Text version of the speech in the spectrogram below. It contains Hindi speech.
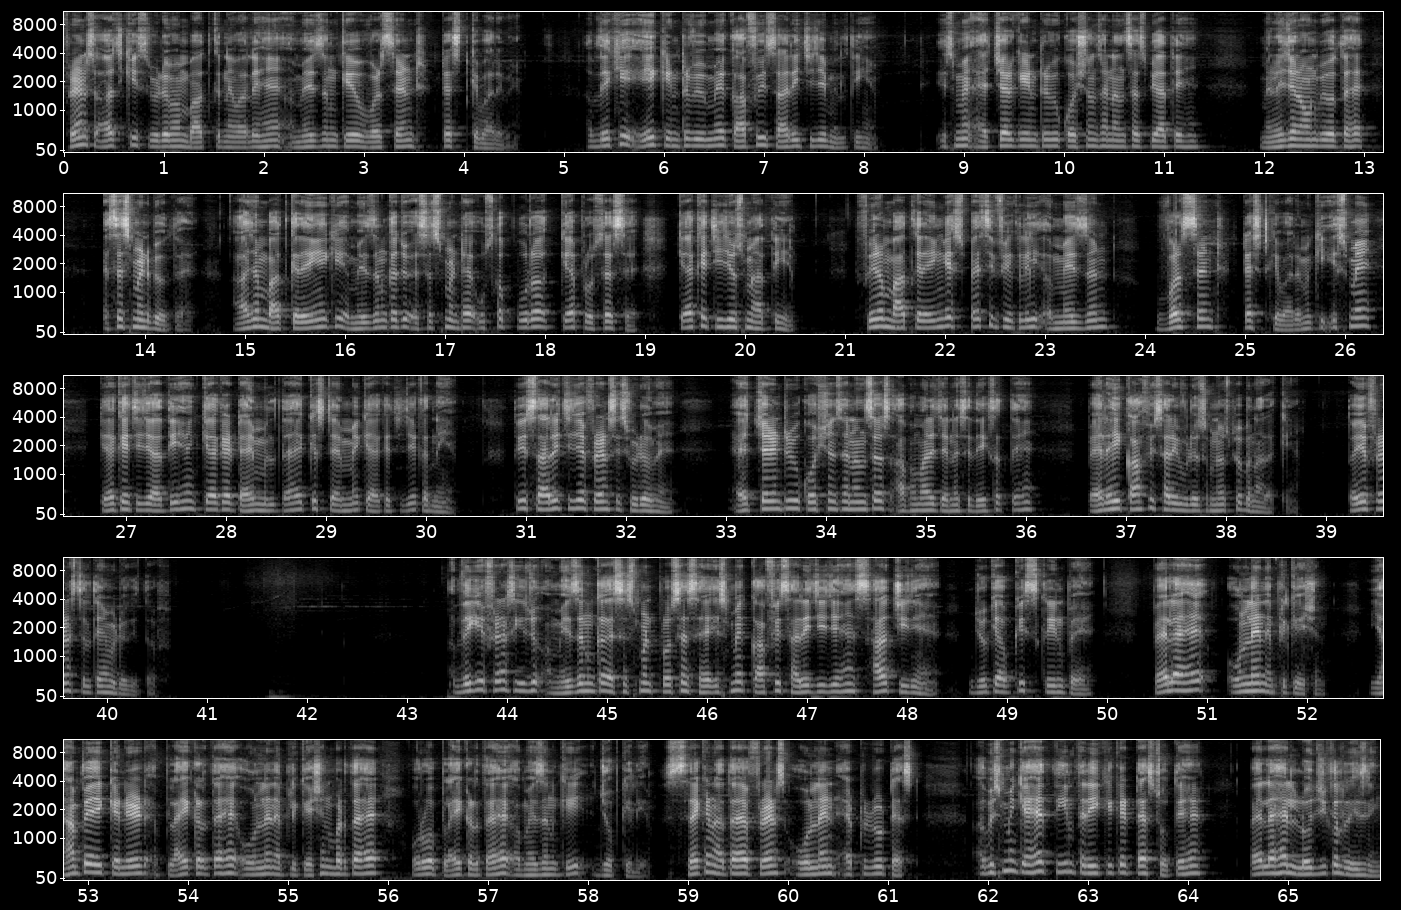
फ्रेंड्स आज की इस वीडियो में हम बात करने वाले हैं अमेज़न के वर्सेंट टेस्ट के बारे में। अब देखिए, एक इंटरव्यू में काफ़ी सारी चीज़ें मिलती हैं। इसमें एचआर के इंटरव्यू क्वेश्चंस एंड आंसर्स भी आते हैं मैनेजर राउंड भी होता है असेसमेंट भी होता है। आज हम बात करेंगे कि अमेज़न का जो असेसमेंट है, उसका पूरा क्या प्रोसेस है क्या क्या चीज़ें उसमें आती हैं। फिर हम बात करेंगे स्पेसिफिकली अमेज़न वर्सेंट टेस्ट के बारे में कि इसमें क्या क्या चीज़ें आती हैं क्या क्या टाइम मिलता है, किस टाइम में क्या क्या चीज़ें करनी है। तो ये सारी चीज़ें फ्रेंड्स इस वीडियो में हैं। H R interview question and answers आप हमारे चैनल से देख सकते हैं। पहले ही काफ़ी सारी वीडियोस हमने उस पर बना रखे हैं। तो ये फ्रेंड्स चलते हैं वीडियो की तरफ़। अब देखिए फ्रेंड्स ये जो अमेज़न का असेसमेंट प्रोसेस है, इसमें काफ़ी सारी चीज़ें हैं, सात चीज़ें हैं, जो कि आपकी स्क्रीन पे है। पहला है ऑनलाइन एप्लीकेशन यहाँ पे एक कैंडिडेट अप्लाई करता है ऑनलाइन एप्लीकेशन भरता है और वो अप्लाई करता है अमेज़न की जॉब के लिए। सेकंड आता है फ्रेंड्स ऑनलाइन एप्टीट्यूड टेस्ट अब इसमें क्या है, तीन तरीके के टेस्ट होते हैं। पहला है लॉजिकल रीजनिंग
